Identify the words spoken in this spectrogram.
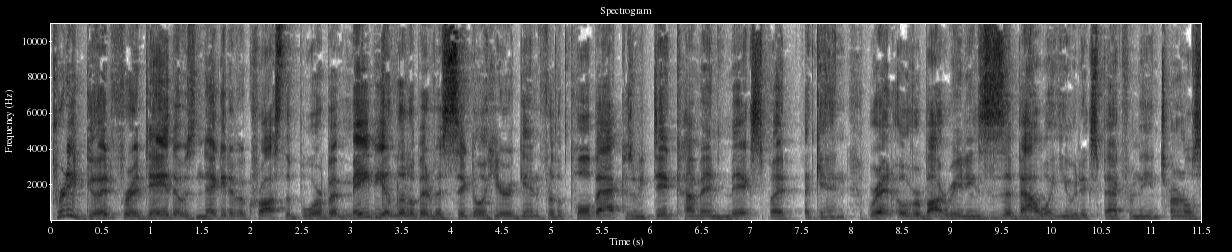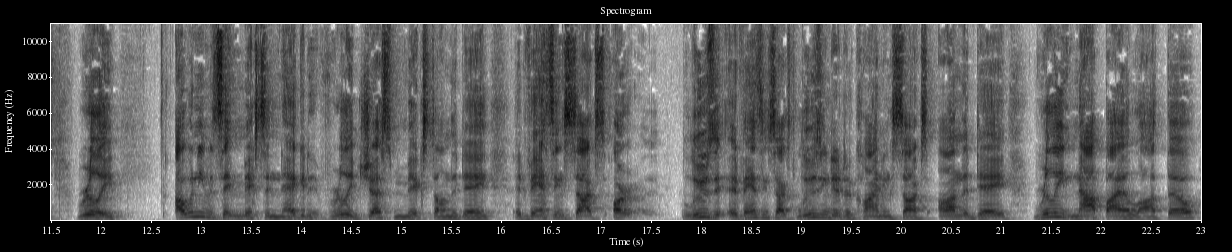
pretty good for a day that was negative across the board, but maybe a little bit of a signal here again for the pullback because we did come in mixed. But again, we're at overbought readings. This is about what you would expect from the internals. Really, I wouldn't even say mixed and negative, really just mixed on the day. Advancing stocks are losing advancing stocks losing to declining stocks on the day really not by a lot though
